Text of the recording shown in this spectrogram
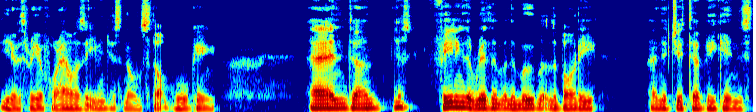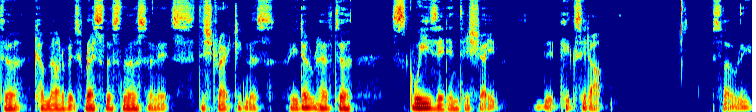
you know, three or four hours, even just non-stop walking, and um, just feeling the rhythm and the movement of the body, and the citta begins to come out of its restlessness and its distractedness. You don't have to squeeze it into shape, it picks it up slowly.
